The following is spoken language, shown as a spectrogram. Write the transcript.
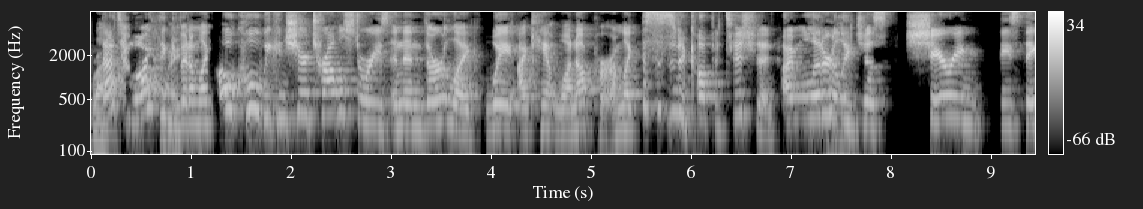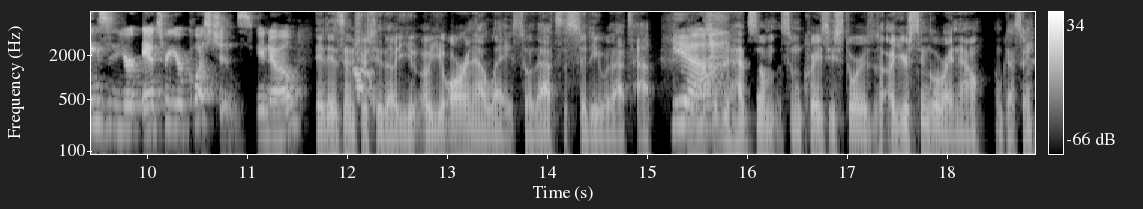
right? That's how I think right. of it. I'm like, oh, cool. We can share travel stories. And then they're like, wait, I can't one up her. I'm like, this isn't a competition. I'm literally just sharing these things and you're answering your questions, you know? It is um, interesting though. You oh, you are in LA, so that's the city where that's happening. Yeah. You you had some some crazy stories. Are you single right now? I'm guessing.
